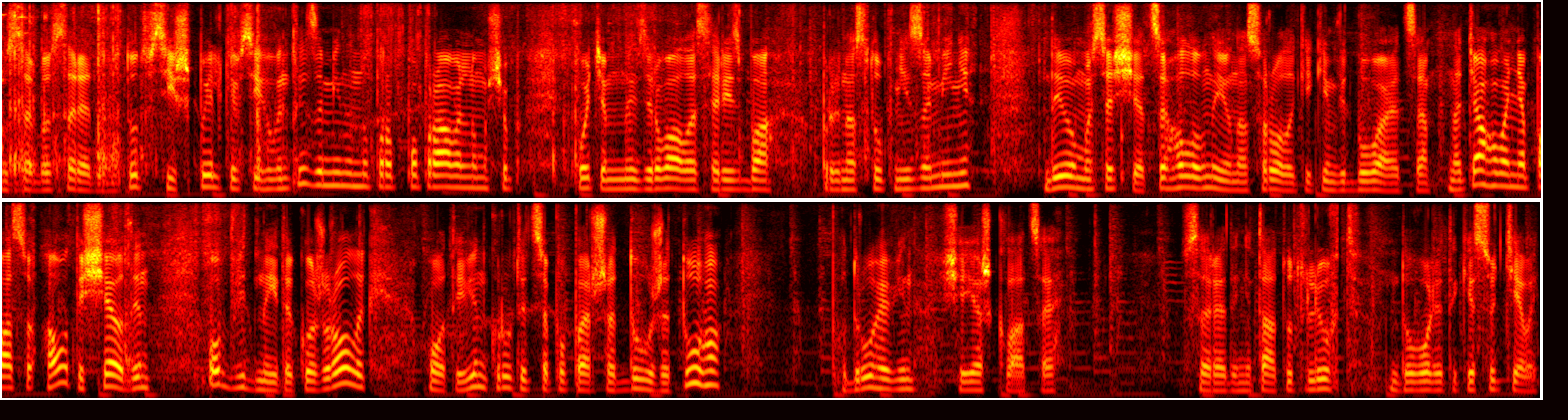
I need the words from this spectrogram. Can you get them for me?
у себе всередині. Тут всі шпильки, всі гвинти замінено по-правильному, щоб потім не зірвалася різьба при наступній заміні. Дивимося ще. Це головний у нас ролик, яким відбувається натягування пасу. А от іще один обвідний також ролик. От, і він крутиться, по-перше, дуже туго. По-друге, він ще й аж клацає всередині. Та тут люфт доволі таки суттєвий.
